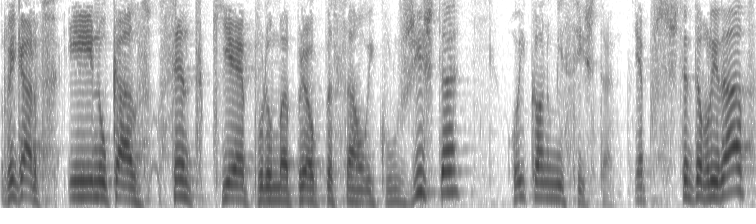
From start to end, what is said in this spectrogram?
Ricardo, e no caso, sente que é por uma preocupação ecologista ou economicista? É por sustentabilidade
